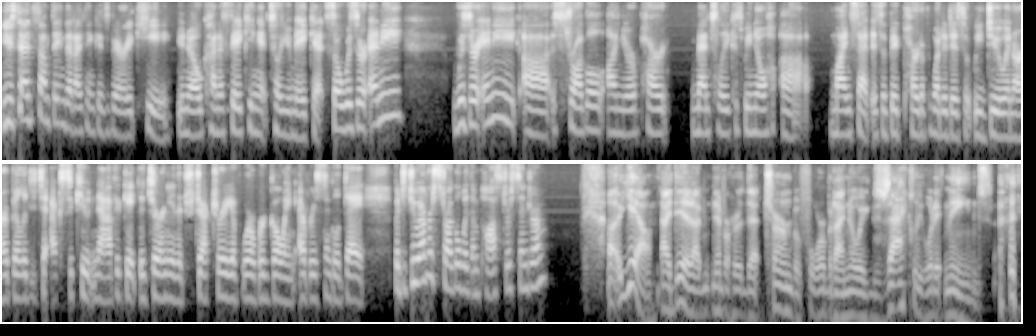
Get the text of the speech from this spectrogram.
you said something that I think is very key. You know, kind of faking it till you make it. So was there any was there any uh, struggle on your part mentally? Because we know uh, mindset is a big part of what it is that we do and our ability to execute and navigate the journey and the trajectory of where we're going every single day. But did you ever struggle with imposter syndrome? Uh, yeah, I did. I've never heard that term before, but I know exactly what it means.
